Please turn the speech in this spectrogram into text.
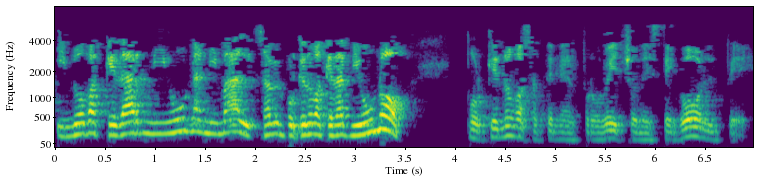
y no va a quedar ni un animal. ¿Saben por qué no va a quedar ni uno? Porque no vas a tener provecho de este golpe,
